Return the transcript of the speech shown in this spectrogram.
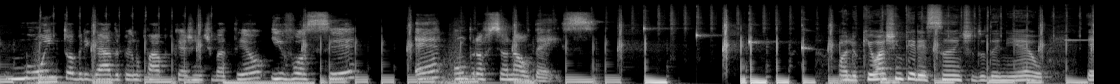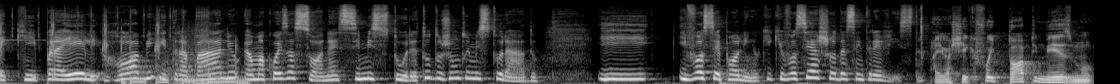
muito obrigado pelo papo que a gente bateu e você é um profissional 10. Olha, o que eu acho interessante do Daniel é que para ele hobby e trabalho é uma coisa só, né? Se mistura, é tudo junto e misturado. E, e você, Paulinho, o que, que você achou dessa entrevista? Ah, eu achei que foi top mesmo.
